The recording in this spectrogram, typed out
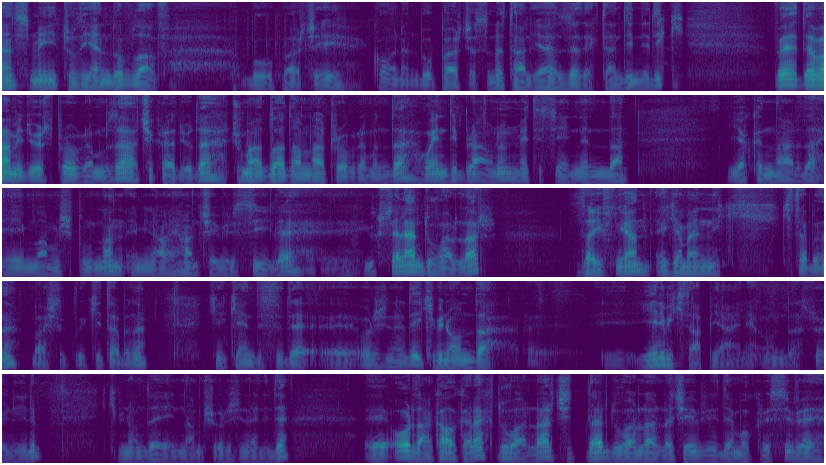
Dance Me to the End of Love. Bu parçayı Cohen'in bu parçasını Talya Zedek'ten dinledik. Ve devam ediyoruz programımıza Açık Radyo'da. Cuma Adlı Adamlar programında Wendy Brown'un Metis yayınlarından yakınlarda yayımlanmış bulunan Emine Ayhan çevirisiyle e, Yükselen Duvarlar, Zayıflayan Egemenlik kitabını, başlıklı kitabını ki kendisi de e, orijinali de 2010'da e, yeni bir kitap yani onu da söyleyelim. 2010'da yayınlanmış orijinali de. E, oradan kalkarak duvarlar, çitler, duvarlarla çevrili demokrasi ve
